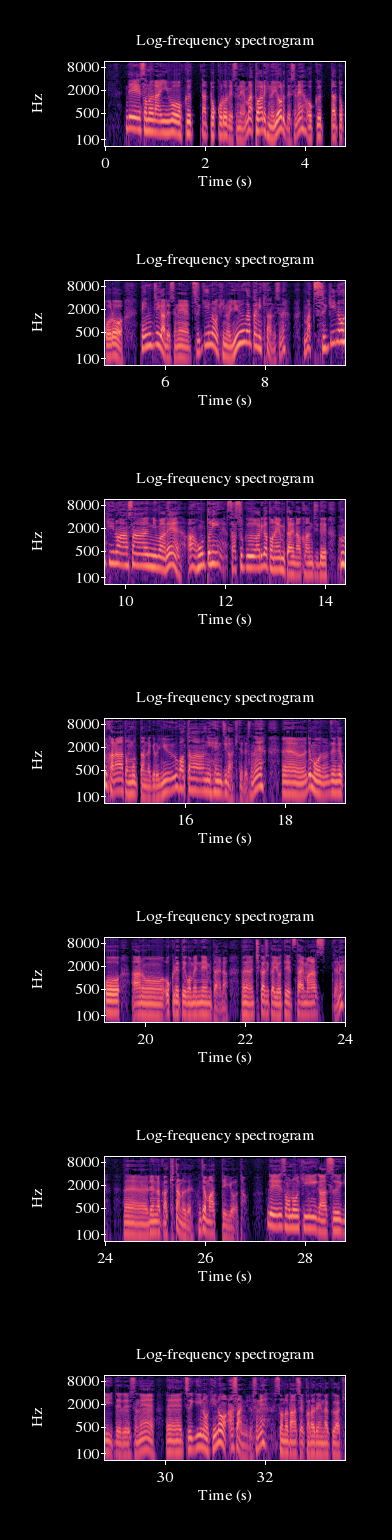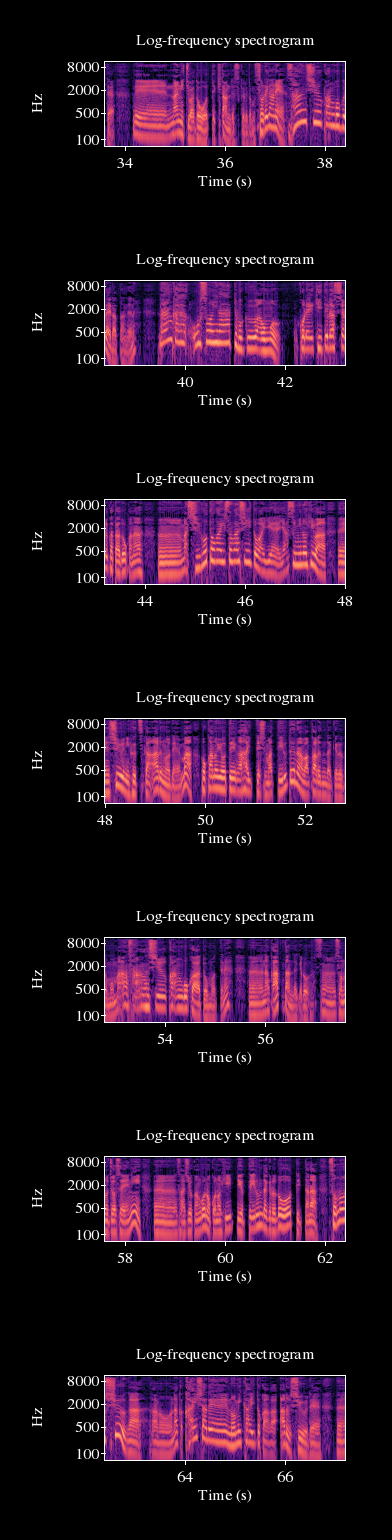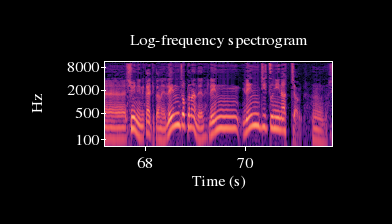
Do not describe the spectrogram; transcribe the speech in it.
で、その LINE を送ったところですね、まあ、とある日の夜ですね、送ったところ、返事がですね、次の日の夕方に来たんですね。まあ、次の日の朝にはね、あ、本当に早速ありがとね、みたいな感じで来るかなと思ったんだけど、夕方に返事が来てですね。えーでも全然こう、あのー遅れてごめんね、みたいな、えー近々予定伝えますってね、えー連絡が来たので、じゃあ待っていようと。で、その日が過ぎてですね、えー次の日の朝にですね、その男性から連絡が来て、で、何日はどうって来たんですけれども、それがね、3週間後ぐらいだったんだよね。なんか遅いなーって僕は思う。これ聞いてらっしゃる方はどうかな？うーん、まあ、仕事が忙しいとはいえ、休みの日は、えー週に2日あるので、まあ、他の予定が入ってしまっているというのはわかるんだけれども、まあ、3週間後かと思ってね、うん、なんかあったんだけど、その女性に、うん、3週間後のこの日って言っているんだけどどうって言ったら、その週が、あの、なんか会社で飲み会とかがある週で、えー週に2回っていうかね、連続なんだよね。連、連日になっちゃう。うん。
